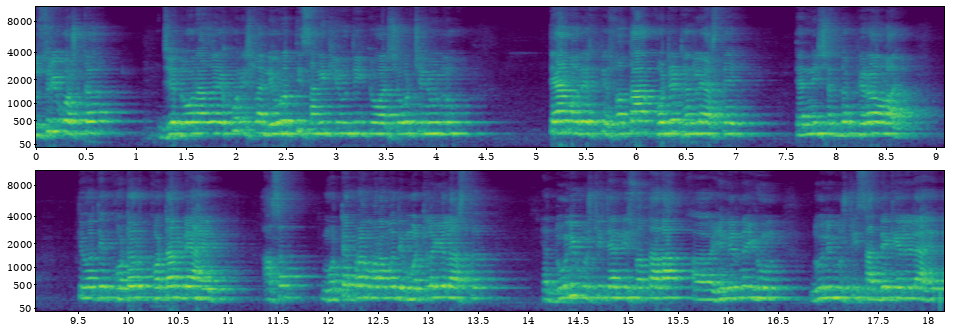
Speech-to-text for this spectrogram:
दुसरी गोष्ट जे दोन हजार एकोणीसला निवृत्ती सांगितली होती किंवा शेवटची निवडणूक त्यामध्ये ते स्वतः खोटे ठरले असते. त्यांनी शब्द फिरवला तेव्हा ते खोटर खोटारडे आहेत असं मोठ्या प्रमाणामध्ये म्हटलं गेलं असतं. या दोन्ही गोष्टी त्यांनी स्वतःला हे निर्णय घेऊन दोन्ही गोष्टी साध्य केलेल्या आहेत.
